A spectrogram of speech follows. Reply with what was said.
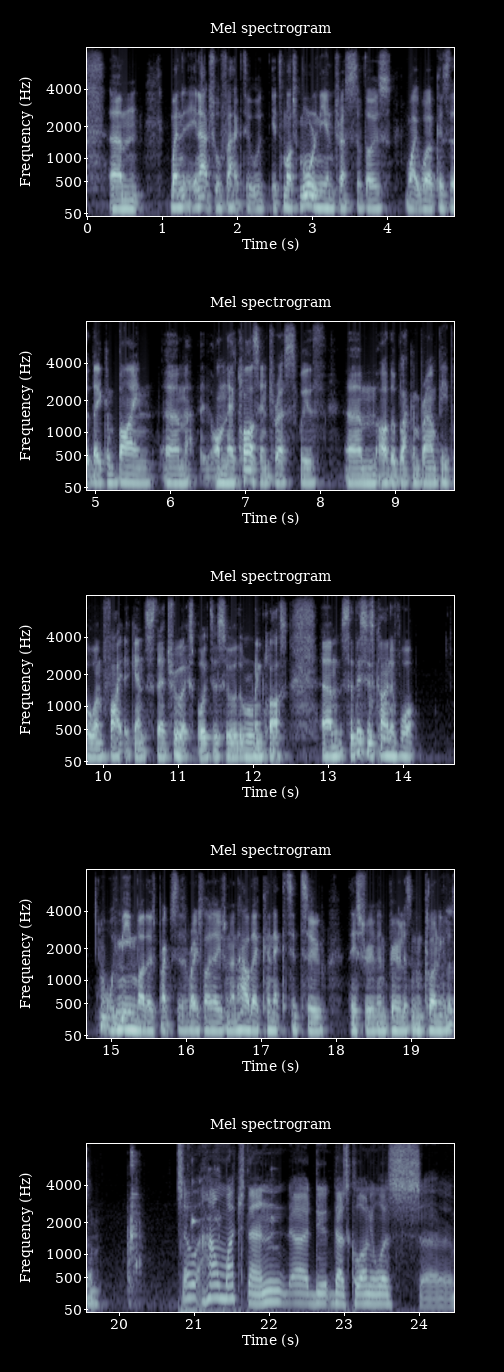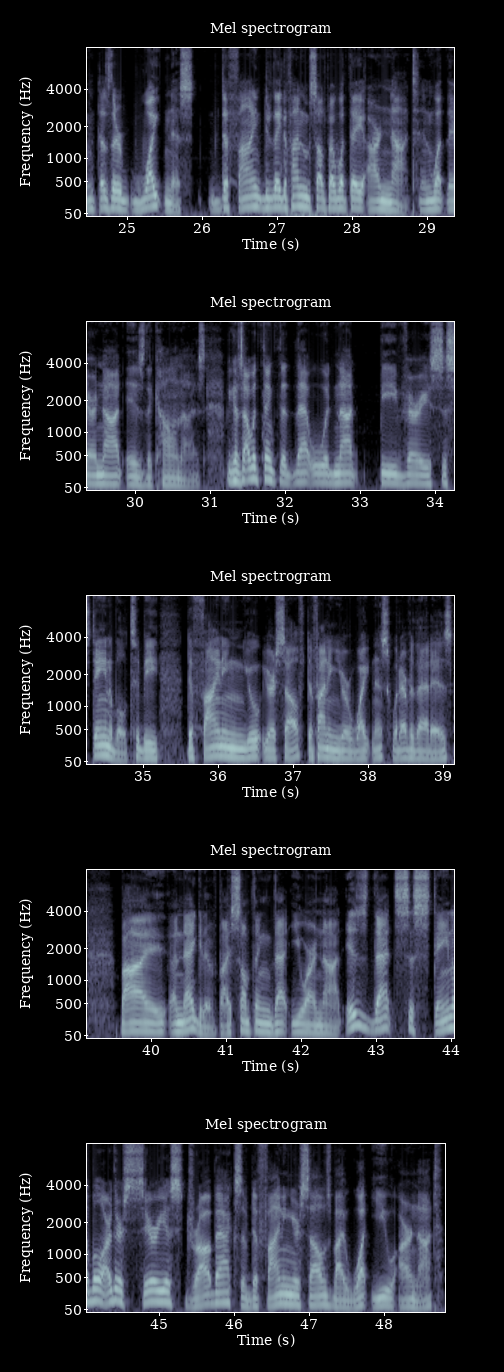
when in actual fact it would, it's much more in the interests of those white workers that they combine um, on their class interests with um, other black and brown people and fight against their true exploiters who are the ruling class. Um, so this is kind of what what we mean by those practices of racialization and how they're connected to the history of imperialism and colonialism. So, how much then uh, do, does colonialists, uh, does their whiteness define? Do they define themselves by what they are not, and what they are not is the colonized? Because I would think that that would not be very sustainable to be defining you, yourself, defining your whiteness, whatever that is, by a negative, by something that you are not. Is that sustainable? Are there serious drawbacks of defining yourselves by what you are not?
